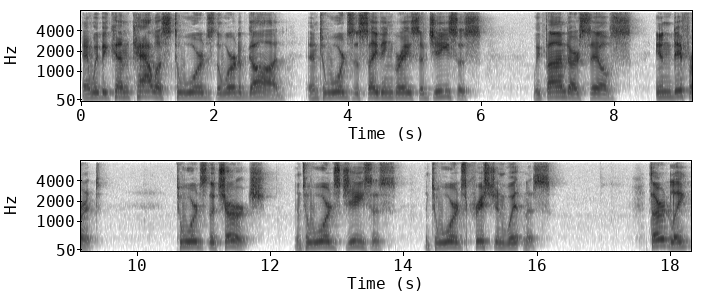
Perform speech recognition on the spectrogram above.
and we become callous towards the Word of God and towards the saving grace of Jesus, we find ourselves indifferent towards the church and towards Jesus and towards Christian witness. Thirdly,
